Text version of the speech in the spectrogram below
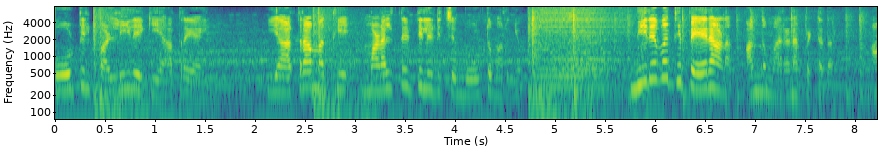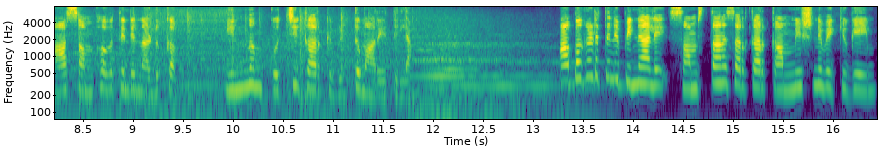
ബോട്ടിൽ പള്ളിയിലേക്ക് യാത്രയായി. യാത്രാമധ്യേ മണൽത്തിട്ടിലിടിച്ച് ബോട്ട് മറിഞ്ഞു. നിരവധി പേരാണ് അന്ന് മരണപ്പെട്ടത്. ആ സംഭവത്തിന്റെ നടുക്കം ഇന്നും കൊച്ചിക്കാർക്ക് വിട്ടുമാറിയിട്ടില്ല. അപകടത്തിന് പിന്നാലെ സംസ്ഥാന സർക്കാർ കമ്മീഷന് വെക്കുകയും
